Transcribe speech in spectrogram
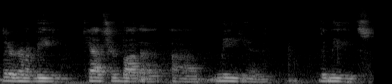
they're going to be captured by the uh, Median, the Medes.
